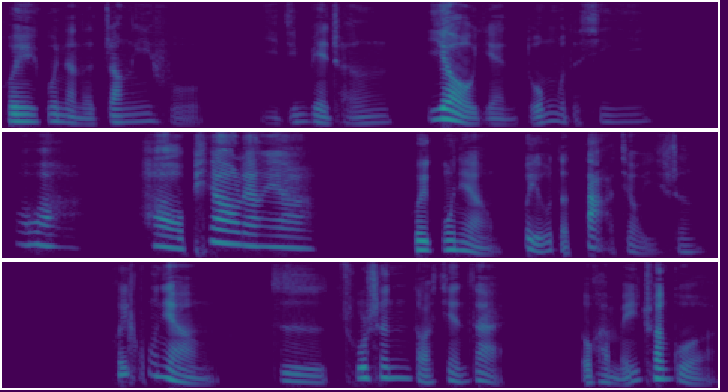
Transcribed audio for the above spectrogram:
灰姑娘的脏衣服已经变成耀眼夺目的新衣。哇，好漂亮呀！灰姑娘不由得大叫一声。灰姑娘自出生到现在，都还没穿过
